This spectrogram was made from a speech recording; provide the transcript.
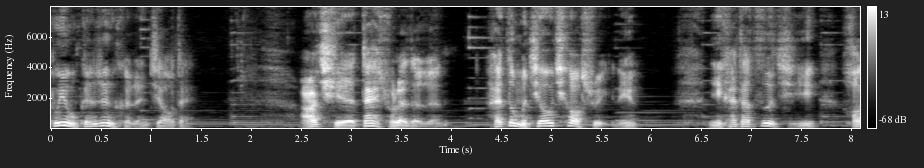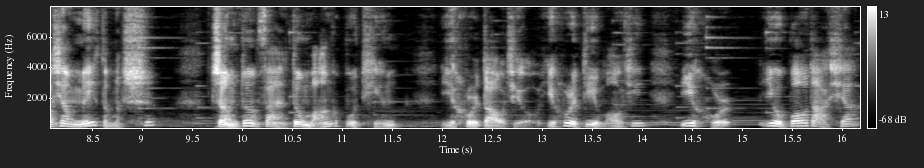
不用跟任何人交代。而且带出来的人还这么娇俏水灵，你看他自己好像没怎么吃，整顿饭都忙个不停，一会儿倒酒，一会儿递毛巾，一会儿又剥大虾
